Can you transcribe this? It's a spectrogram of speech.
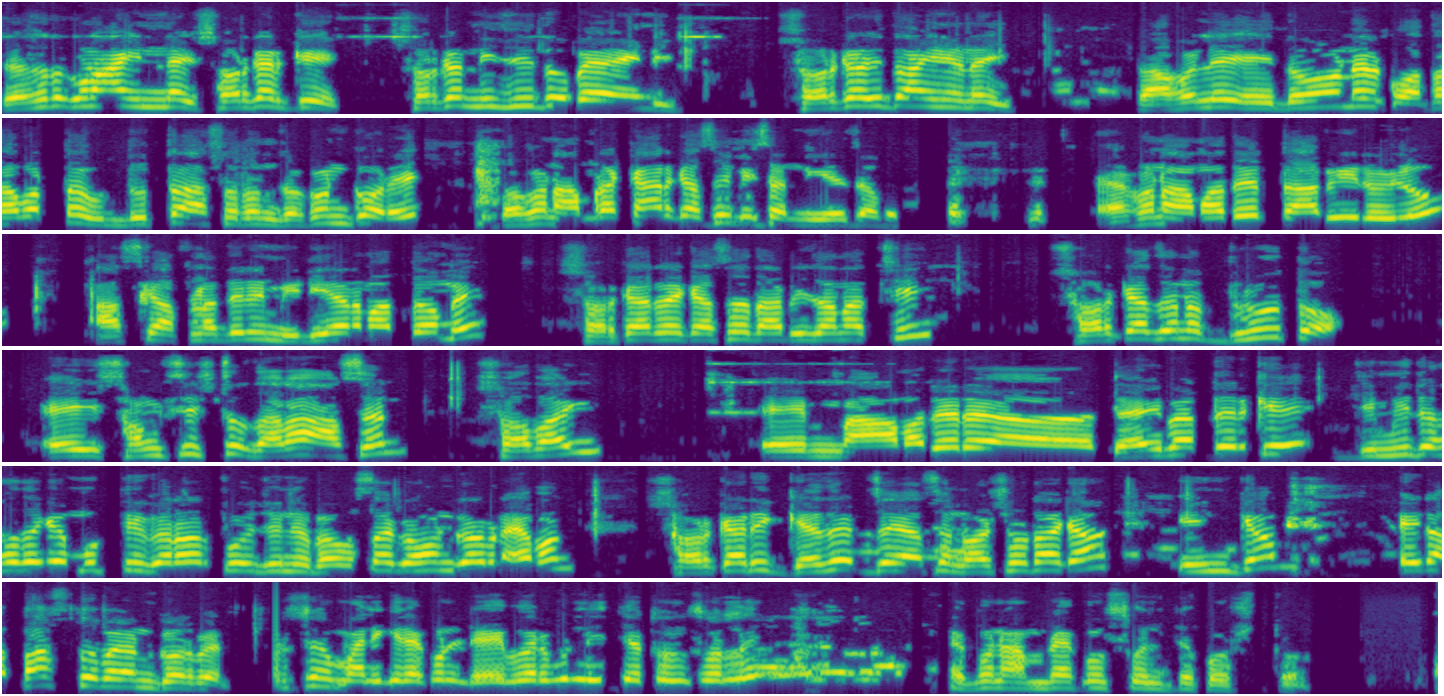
দেশে তো কোনো আইন নাই, সরকার কে? সরকার নিজেই তো বেআইনি। সরকারি তো আইনে নেই। তাহলে এই ধরনের কথাবার্তা উদ্যুক্ত আচরণ যখন করে, তখন আমরা কার কাছে বিচার নিয়ে যাব? এখন আমাদের দাবি রইল, আজকে আপনাদের মিডিয়ার মাধ্যমে সরকারের কাছে দাবি জানাচ্ছি, সরকার যেন দ্রুত এই সংশ্লিষ্ট যারা আছেন, সবাই আমাদের ড্রাইভারদেরকে জিম্মি দশা থেকে মুক্তি করার প্রয়োজনীয় ব্যবস্থা গ্রহণ করবেন এবং সরকারি গেজেট যে আছে নয়শো টাকা ইনকাম এটা বাস্তবায়ন করবেন। মালিকের এখন ড্রাইভার নির্যাতন চলে, এখন আমরা এখন চলতে কষ্ট।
